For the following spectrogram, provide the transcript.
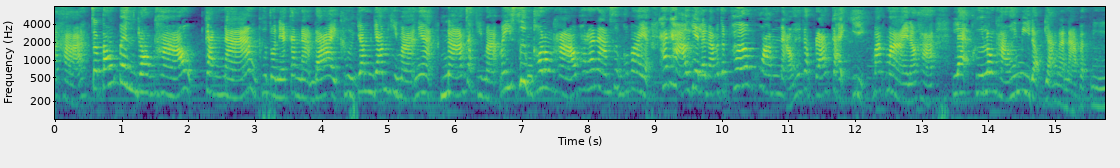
นะคะ จะต้องเป็นรองเท้ากันน้ำคือตัวนี้กันน้ำได้ คือย่ำย่ำหิมะเนี่ยน้ำจากหิมะไม่ซึมเข้ารองเท้าเพราะถ้าน้ำซึมเข้าไปอะถ้าเท้าเย็นแล้วนะมันจะเพิ่มความหนาวให้กับร่างกายอีกมากมายนะคะ และพื้นรองเท้าให้มีดอกยางหนาๆแบบนี้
